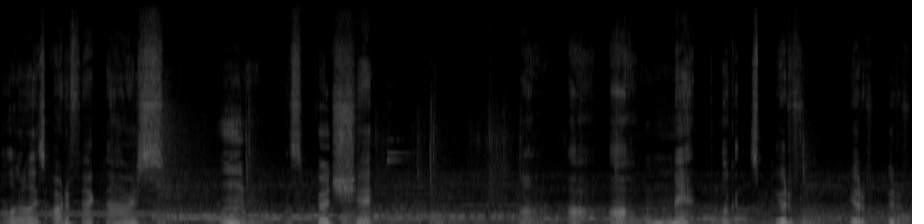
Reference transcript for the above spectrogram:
Oh, look at all these artifact powers. Mmm, that's good shit. Oh, oh, man. Look at this. Beautiful, beautiful, beautiful.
